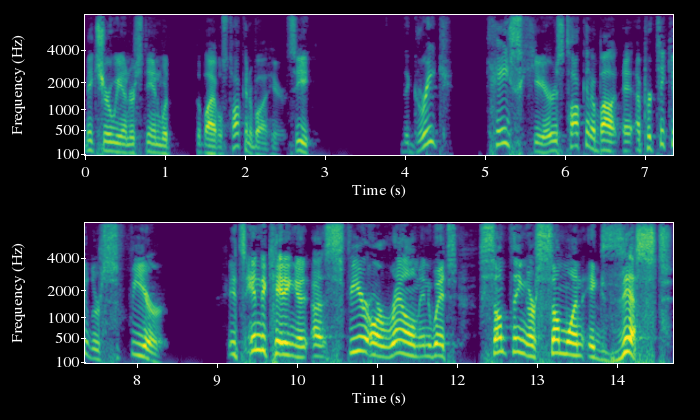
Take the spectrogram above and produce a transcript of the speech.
make sure we understand what the Bible's talking about here. See, the Greek case here is talking about a, a particular sphere. It's indicating a, a sphere or realm in which something or someone exists.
